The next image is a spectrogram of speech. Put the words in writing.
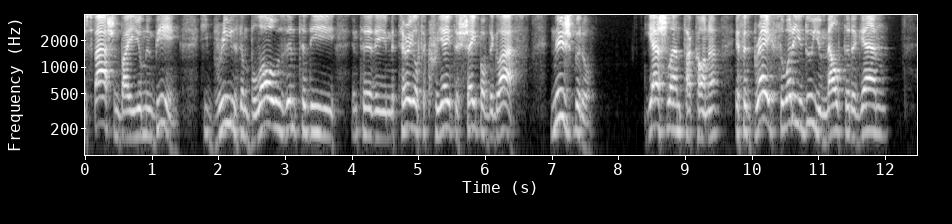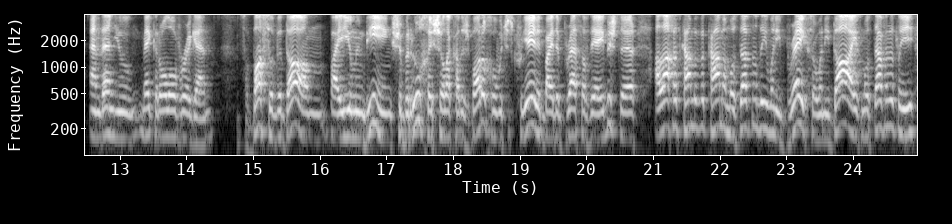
is fashioned by a human being. He breathes and blows into the, into the material to create the shape of the glass. Nishbiru. Yeshlen takana. If it breaks, so what do you do? You melt it again, and then you make it all over again. So basa v'dam by a human being, sheberuche shel Baruch Hu, which is created by the breath of the Eibishter, Allah has kama v'kama, most definitely when he breaks or when he dies, most definitely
